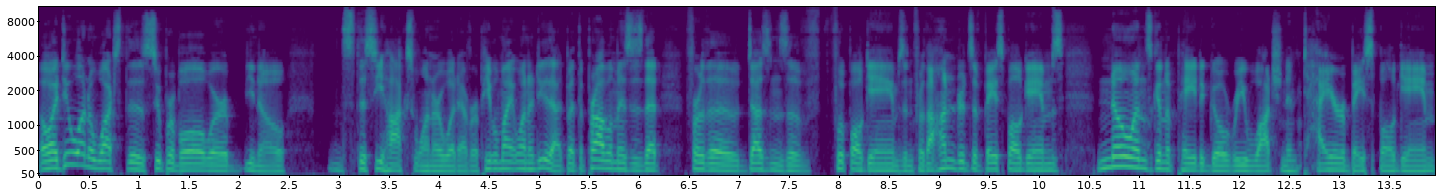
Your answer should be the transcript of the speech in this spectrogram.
oh, I do want to watch the Super Bowl where, you know, the Seahawks won or whatever. People might want to do that, but the problem is is that for the dozens of football games and for the hundreds of baseball games, no one's going to pay to go rewatch an entire baseball game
